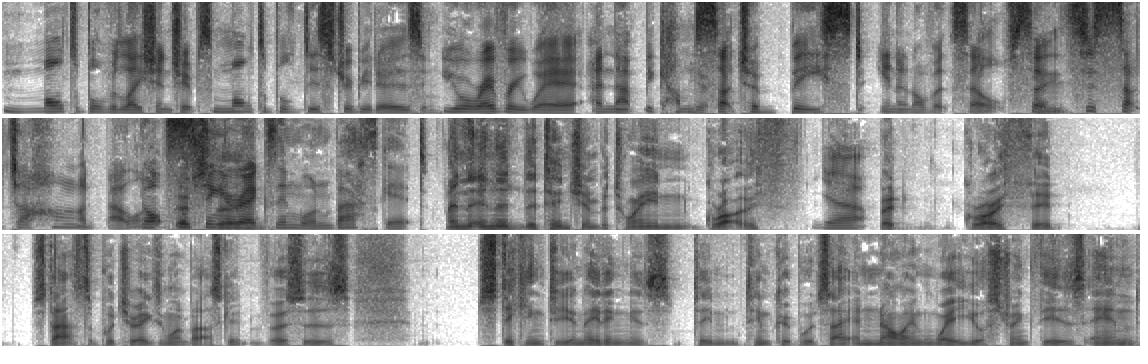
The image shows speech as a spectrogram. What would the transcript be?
multiple relationships, multiple distributors. Mm. You're everywhere, and that becomes such a beast in and of itself. So mm. it's just such a hard balance. not That's putting your the- eggs in one basket And, and the, the tension between growth yeah, but growth that starts to put your eggs in one basket versus sticking to your knitting, as Tim, Tim Cooper would say, and knowing where your strength is and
